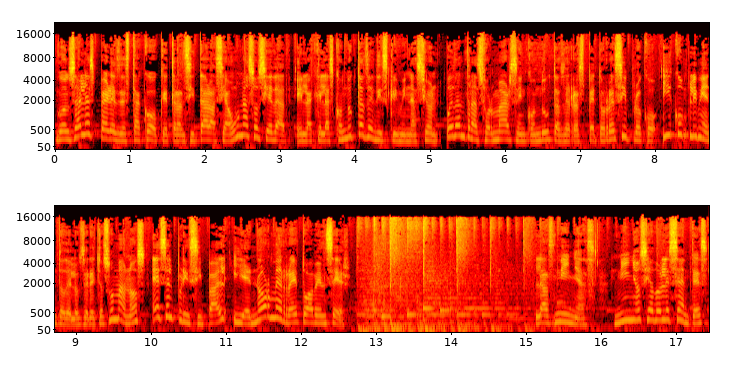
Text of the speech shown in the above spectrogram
González Pérez destacó que transitar hacia una sociedad en la que las conductas de discriminación puedan transformarse en conductas de respeto recíproco y cumplimiento de los derechos humanos es el principal y enorme reto a vencer. Las niñas, niños y adolescentes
